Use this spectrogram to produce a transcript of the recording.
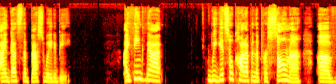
I that's the best way to be. I think that we get so caught up in the persona of,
